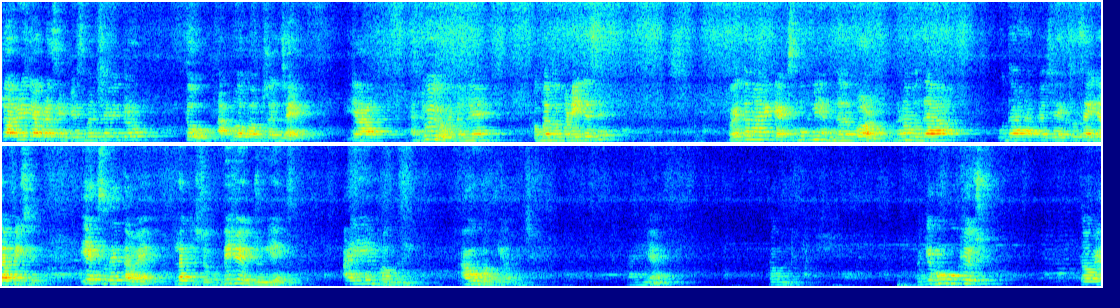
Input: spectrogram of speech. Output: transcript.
તો આવી રીતે આપણા સેન્ટેન્સ બનશે મિત્રો તો આપણું આ ફંક્શન છે યાદ આ જોયું હવે તમને ખબર તો પડી જશે હવે તમારી ટેક્સ્ટબુકની અંદર પણ ઘણા બધા ઉદાહરણ આપ્યા છે એક્સરસાઇઝ આપી છે એ એક્સરસાઇઝ તમે લખી શકો. બીજું એક જોઈએ. આઈ એમ હંગ્રી આવું વાક્ય આપે છે. આઈ એમ હંગ્રી કે હું ભૂખ્યો છું. તો હવે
